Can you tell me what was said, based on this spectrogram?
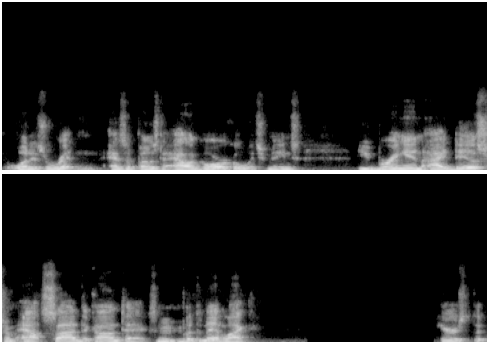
what is written, as opposed to allegorical, which means you bring in ideas from outside the context and Mhm. put them in. Like, here's the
